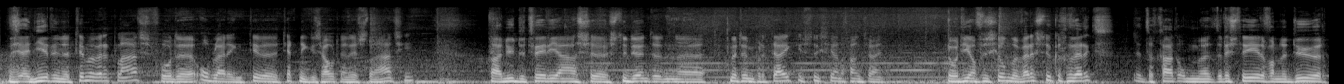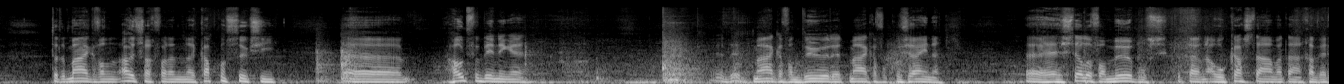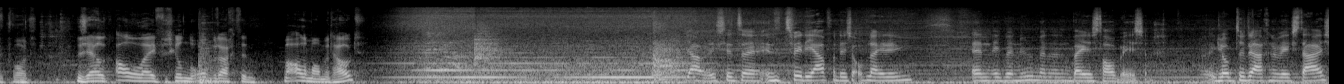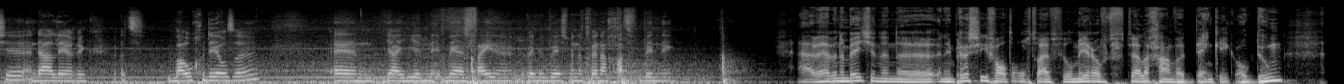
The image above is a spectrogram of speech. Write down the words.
We zijn hier in de timmerwerkplaats voor de opleiding Technicus Hout en Restauratie. Waar nu de tweedejaars studenten uh, met hun praktijkinstructie aan de gang zijn. Er wordt hier aan verschillende werkstukken gewerkt. Het gaat om het restaureren van de deur tot het maken van een uitslag van een kapconstructie. Uh, houtverbindingen. Het maken van deuren, het maken van kozijnen. Uh, herstellen van meubels. Ik heb daar een oude kast aan wat aan gewerkt wordt. Dus eigenlijk allerlei verschillende opdrachten, maar allemaal met hout. Ja, ik zit uh, in het tweede jaar van deze opleiding. En ik ben nu met een bijenstal bezig. Ik loop drie dagen in de week stage en daar leer ik het bouwgedeelte. En ja, hier meer het fijne. Ik ben nu bezig met een pen- en gatverbinding. Uh, we hebben een beetje een, uh, een impressie, valt ongetwijfeld veel meer over te vertellen. Gaan we denk ik ook doen.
